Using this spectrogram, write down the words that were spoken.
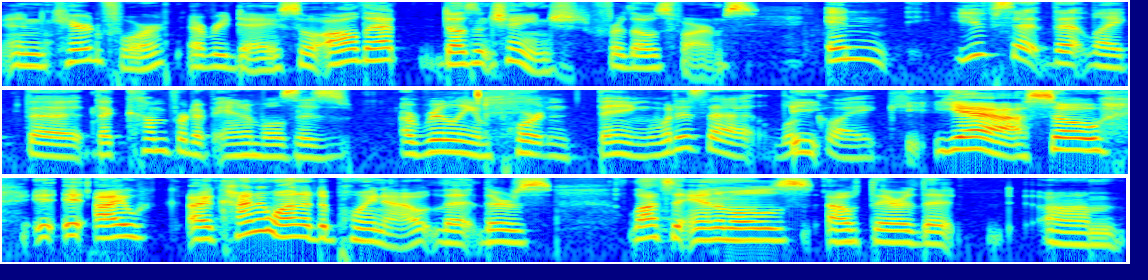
and cared for every day. So all that doesn't change for those farms. And you've said that like the the comfort of animals is a really important thing. What does that look like? Yeah, so it, it, I I kind of wanted to point out that there's lots of animals out there that um,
